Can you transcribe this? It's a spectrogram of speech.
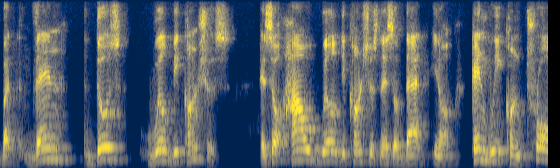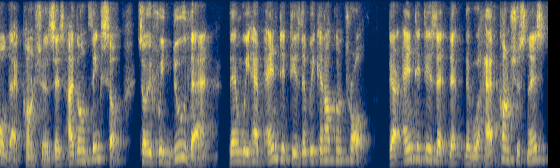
but then those will be conscious. And so how will the consciousness of that, you know, can we control that consciousness? I don't think so. So if we do that, then we have entities that we cannot control. There are entities that, that, that will have consciousness,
